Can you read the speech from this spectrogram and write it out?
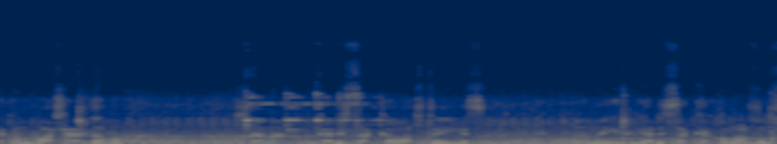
এখন বাসায় যাব। না গাড়ির চাক্কা বাস্ট হয়ে গেছে। আমি গাড়ির চাক্কা খোলার জন্য।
